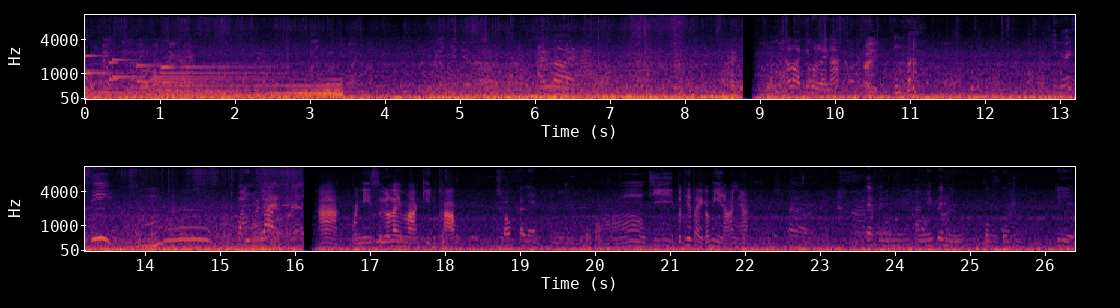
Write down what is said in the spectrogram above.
ญ่ไปไหมลูกอร่อยนะอร่อยกินหมดเลยนะ เฮ้ย กินด้วยสิฟังไม่ได้ อะ วันนี้ซื้ออะไรมากินครับช็อกโกแลตอันนี้อืมที่ประเทศไทยก็มีนะอันเนี้ย ใช่แต่เป็นอันนี้เป็นกลมๆกินเลย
